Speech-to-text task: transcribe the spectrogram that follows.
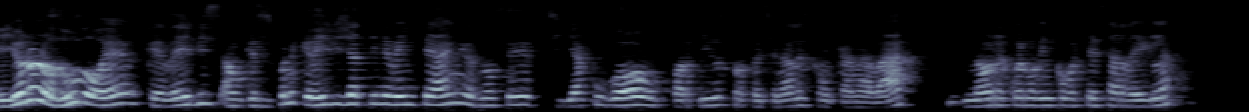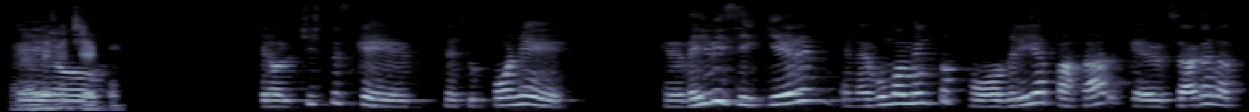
Y yo no lo dudo, ¿eh? Que Davis, aunque se supone que Davis ya tiene 20 años, no sé si ya jugó partidos profesionales con Canadá, no recuerdo bien cómo está esa regla. Pero, pero el chiste es que se supone que Davis, si quiere, en algún momento podría pasar que se, haga,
